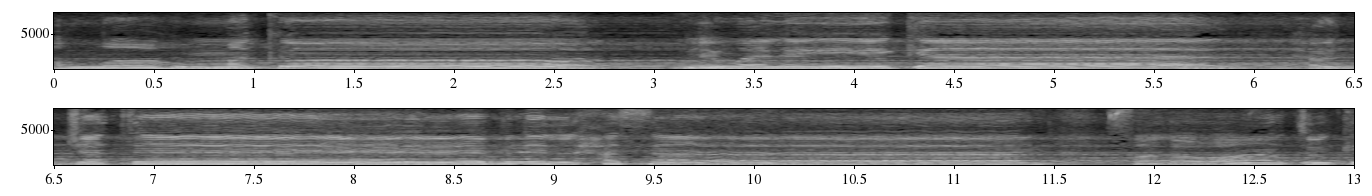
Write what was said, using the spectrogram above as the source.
اللهم كن لوليك الحجة ابن الحسن صلواتك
